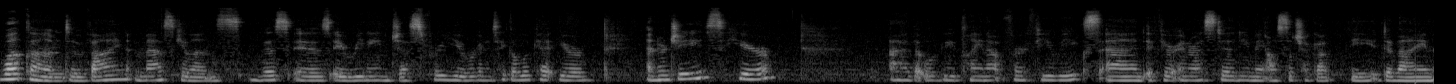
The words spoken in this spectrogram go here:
Welcome, Divine Masculines. This is a reading just for you. We're going to take a look at your energies here uh, that will be playing out for a few weeks. And if you're interested, you may also check out the Divine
